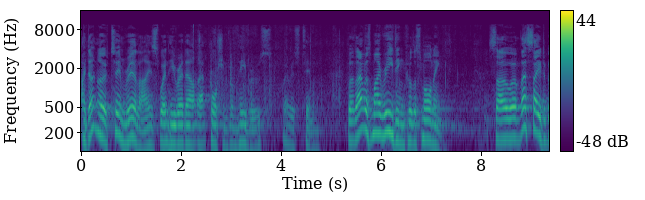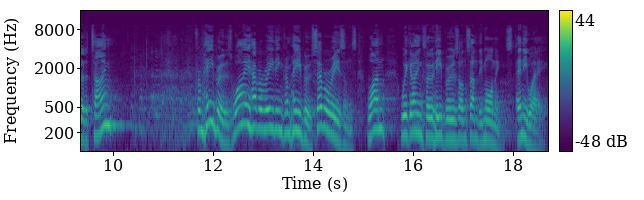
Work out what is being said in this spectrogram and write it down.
I don't know if Tim realized when he read out that portion from Hebrews. Where is Tim? But that was my reading for this morning. So um, that saved a bit of time from Hebrews. Why have a reading from Hebrews? Several reasons. One, we're going through Hebrews on Sunday mornings anyway.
